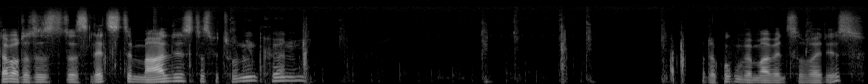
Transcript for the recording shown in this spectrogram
Ich glaube auch, dass es das letzte Mal ist, dass wir tunneln können. Oder gucken wir mal, wenn es soweit ist.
